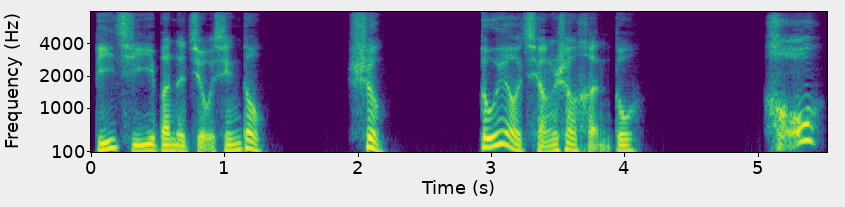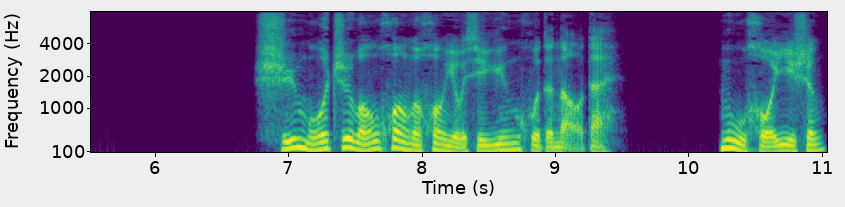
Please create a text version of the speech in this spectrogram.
比起一般的九星斗圣，都要强上很多。好。食魔之王晃了晃有些晕乎的脑袋，怒吼一声，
